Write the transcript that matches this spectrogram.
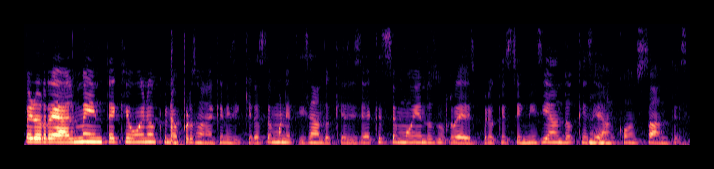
Pero realmente, qué bueno que una persona que ni siquiera esté monetizando, que así sea que esté moviendo sus redes, pero que esté iniciando, que sean constantes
